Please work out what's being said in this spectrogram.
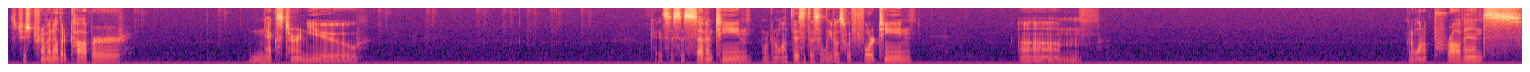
let's just trim another copper. Next turn you Okay, so this is 17. We're going to want this. This will leave us with 14. Um, going to want a province.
